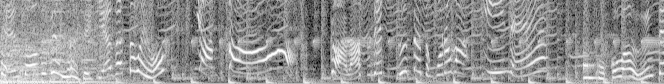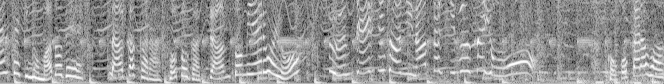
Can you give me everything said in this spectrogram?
先頭部分が出来上がったわよ。やったー。ガラスで作ったところがいいね。ここは運転席の窓で中から外がちゃんと見えるわよ。運転手さんになった気分だよ。ここからは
